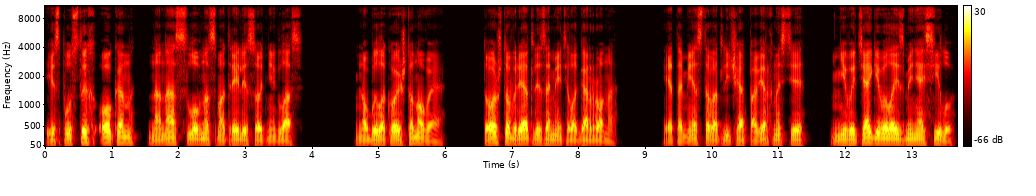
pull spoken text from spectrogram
Из пустых окон на нас словно смотрели сотни глаз. Но было кое-что новое. То, что вряд ли заметила Гаррона. Это место, в отличие от поверхности, не вытягивало из меня силу.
